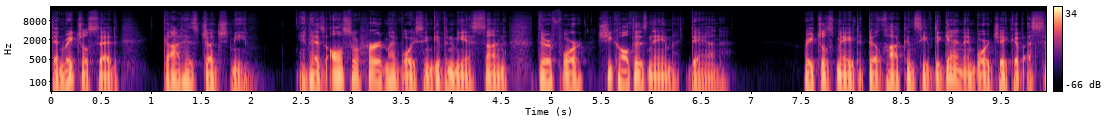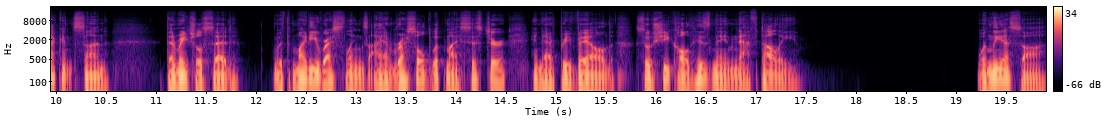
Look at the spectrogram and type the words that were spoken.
Then Rachel said, God has judged me, and has also heard my voice and given me a son. Therefore she called his name Dan. Rachel's maid Bilhah conceived again and bore Jacob a second son. Then Rachel said, With mighty wrestlings I have wrestled with my sister and have prevailed. So she called his name Naphtali. When Leah saw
